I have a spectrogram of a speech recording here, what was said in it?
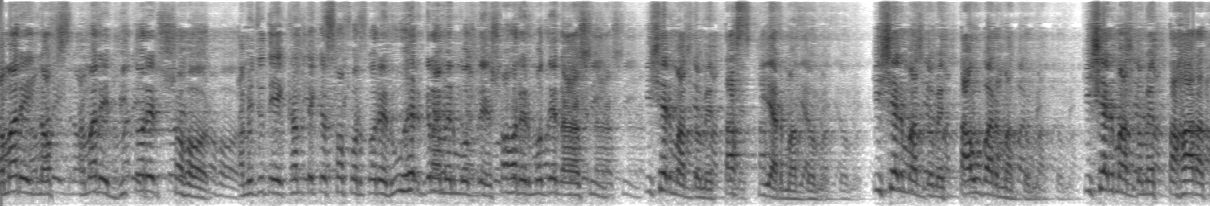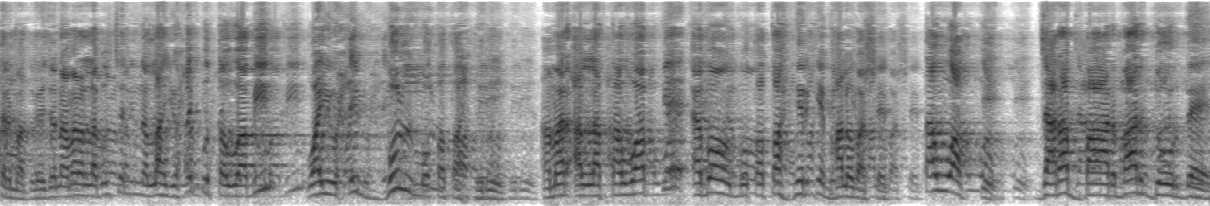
আমার এই আমার এই ভিতরের শহর, আমি যদি এখান থেকে সফর করে রুহের গ্রামের মধ্যে, শহরের মধ্যে না আসি, কিসের মাধ্যমে? তাসকিয়ার মাধ্যমে। কিসের মাধ্যমে? তাওবার মাধ্যমে। কিসের মাধ্যমে? তাহারাতের মাধ্যমে। এই জন্য আমার আল্লাহ বলছেন, ইন্নাল্লাহ ইউহিব্বুত তাওয়াবিন ওয়া ইউহিব্বুল মুতাতাহহিরিন আমার আল্লাহ তাওয়াবকে এবং মুতাতাহহিরকে ভালোবাসেন তাওয়াবকে, যারা বারবার দৌড় দেয়,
